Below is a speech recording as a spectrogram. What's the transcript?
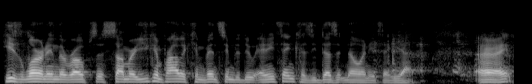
He's learning the ropes this summer. You can probably convince him to do anything because he doesn't know anything yet. All right.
